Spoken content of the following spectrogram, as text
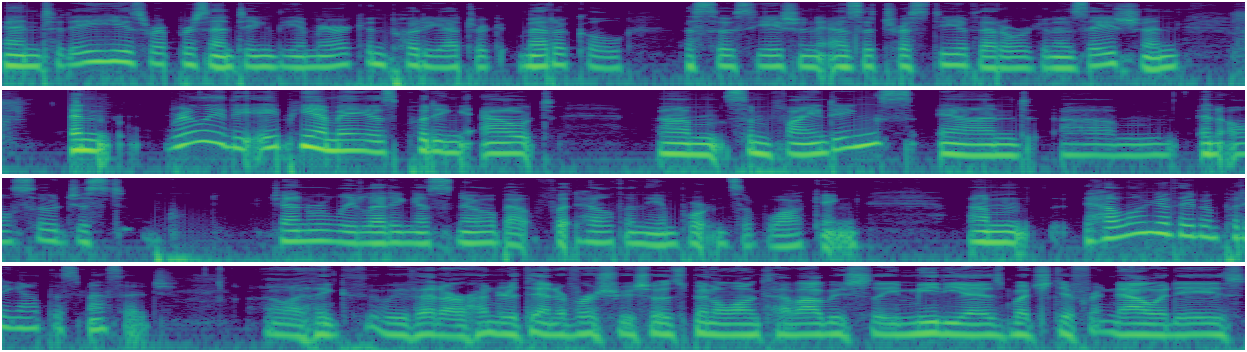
And today he is representing the American Podiatric Medical Association as a trustee of that organization. And really, the APMA is putting out um, some findings and um, and also just generally letting us know about foot health and the importance of walking. Um, how long have they been putting out this message? Oh, I think we've had our 100th anniversary, so it's been a long time. Obviously, media is much different nowadays.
